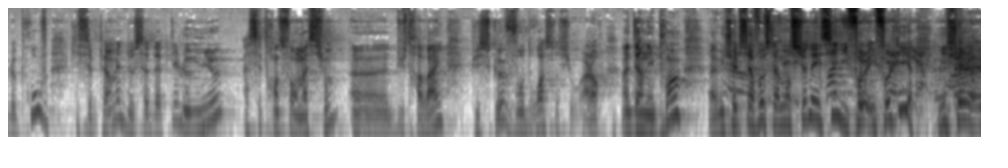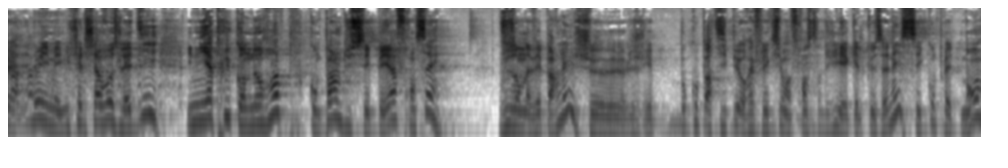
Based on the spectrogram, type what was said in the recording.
le prouvent, qui se permettent de s'adapter le mieux à ces transformations euh, du travail, puisque vos droits sociaux. Alors, un dernier point, euh, Michel Servoz l'a mentionné ici, il faut, il faut le dire. Michel, euh, oui, mais Michel Servoz l'a dit, il n'y a plus qu'en Europe qu'on parle du CPA français. Vous en avez parlé, j'ai beaucoup participé aux réflexions à France Stratégie il y a quelques années, c'est complètement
